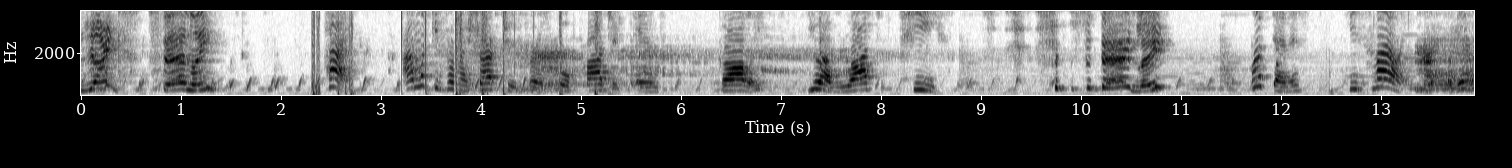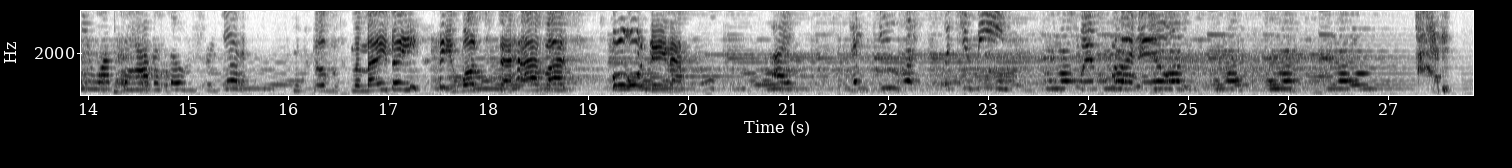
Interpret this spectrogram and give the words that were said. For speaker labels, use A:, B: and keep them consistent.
A: Yikes, Stanley!
B: Hi, I'm looking for my shark tooth for a school project, and golly, you have lots of teeth.
A: Stanley?
B: Look, Dennis, he's smiling. Maybe he wants to have us over for dinner.
A: Um, maybe he wants to have us for dinner.
B: I, I see what, what you mean.
A: Swim for the hills!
